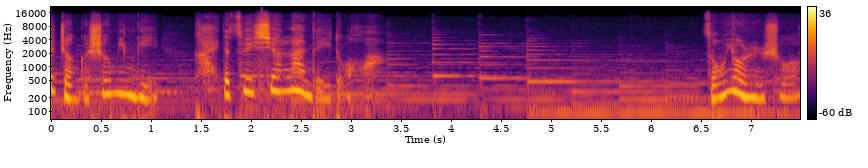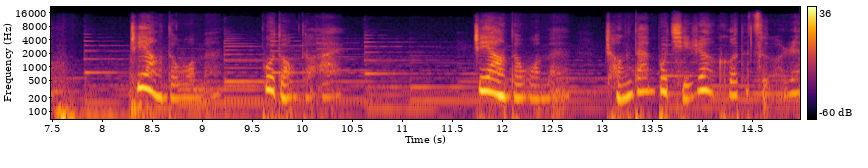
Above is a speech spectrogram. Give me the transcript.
是整个生命里开的最绚烂的一朵花。总有人说，这样的我们不懂得爱，这样的我们承担不起任何的责任，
